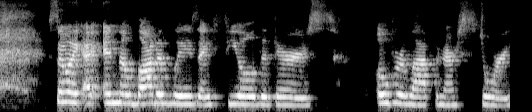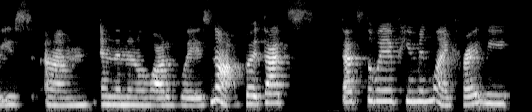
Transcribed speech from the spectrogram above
so like, I, in a lot of ways, I feel that there's overlap in our stories um, and then in a lot of ways not but that's that's the way of human life right we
